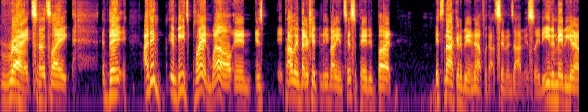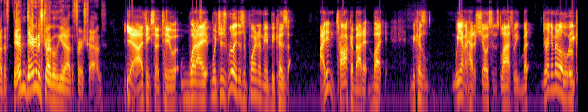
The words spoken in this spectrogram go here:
Right. So it's like they. I think Embiid's playing well and is probably in better shape than anybody anticipated, but it's not going to be enough without Simmons, obviously, to even maybe get out of the. They're they're going to struggle to get out of the first round. Yeah, I think so too. What I, which is really disappointing to me because I didn't talk about it, but because we haven't had a show since last week, but during the middle of the week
